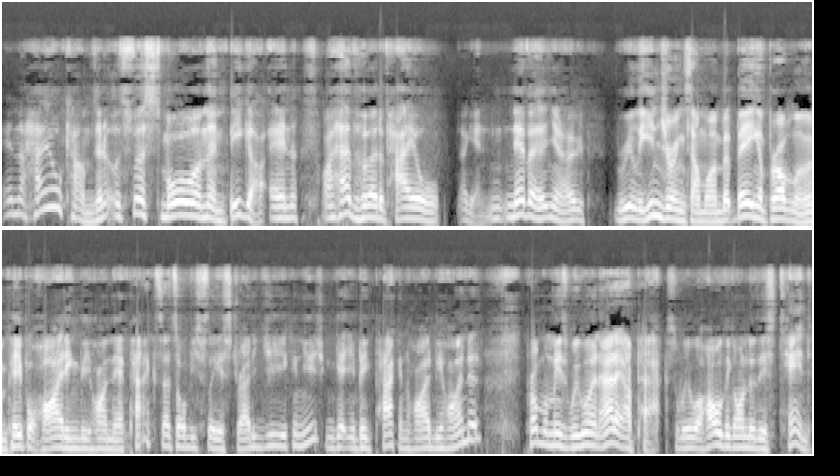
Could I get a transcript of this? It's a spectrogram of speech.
And the hail comes, and it was first smaller and then bigger. And I have heard of hail again, never you know really injuring someone, but being a problem and people hiding behind their packs. That's obviously a strategy you can use. You can get your big pack and hide behind it. Problem is, we weren't at our packs. We were holding onto this tent,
